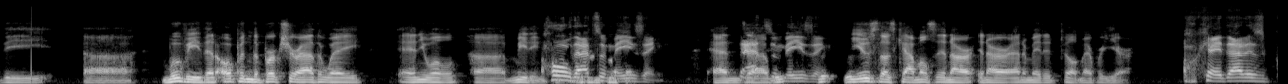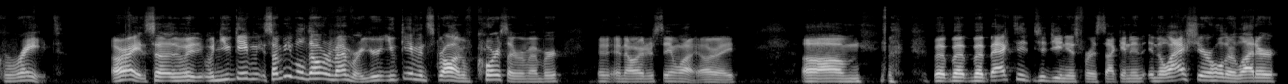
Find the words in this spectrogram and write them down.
the uh, movie that opened the Berkshire Hathaway annual uh, meeting. Oh, that's amazing! And that's we, amazing. We, we, use those camels in our in our animated film every year. Okay, that is great. All right, so when you gave me, some people don't remember. You you came in strong. Of course, I remember, and, and I understand why. All right. Um, but but but back to, to Genius for a second. In, in the last shareholder letter,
